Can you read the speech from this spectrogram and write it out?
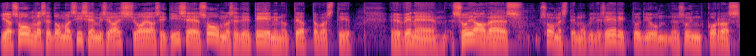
Ja soomlased oma sisemisi asju ajasid ise, soomlased ei teeninud teatavasti Vene sõjaväes, Soomest ei mobiliseeritud ju sundkorras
